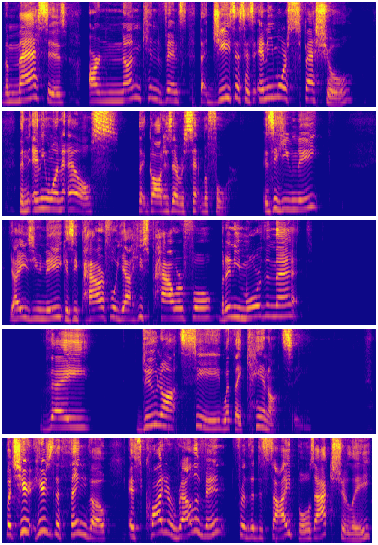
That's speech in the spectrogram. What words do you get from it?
the masses are none convinced that Jesus is any more special than anyone else that God has ever sent before. Is he unique? Yeah, he's unique. Is he powerful? Yeah, he's powerful. But any more than that, they do not see what they cannot see. But here, here's the thing though, it's quite irrelevant for the disciples actually,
